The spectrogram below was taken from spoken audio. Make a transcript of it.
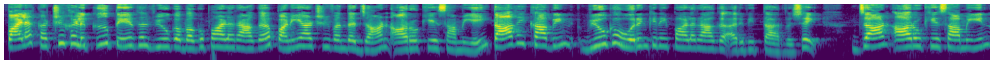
பல கட்சிகளுக்கு தேர்தல் வியூக வகுப்பாளராக பணியாற்றி வந்த ஜான் ஆரோக்கியசாமியை தாவிகாவின் வியூக ஒருங்கிணைப்பாளராக அறிவித்தார் விஜய். ஜான் ஆரோக்கியசாமியின்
